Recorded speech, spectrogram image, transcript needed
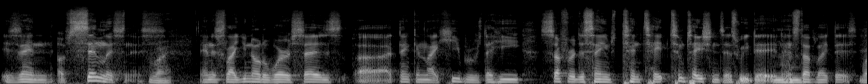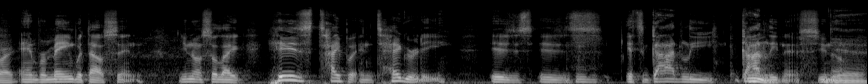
is in of sinlessness, Right. And it's like you know the word says, uh, I think in like Hebrews that he suffered the same tempta- temptations as we did and mm-hmm. stuff like this, Right. And remained without sin, you know. So like his type of integrity is is mm-hmm. it's godly mm. godliness, you know. Yeah.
